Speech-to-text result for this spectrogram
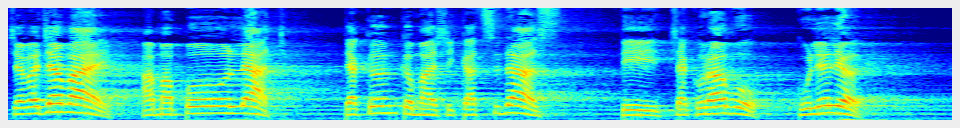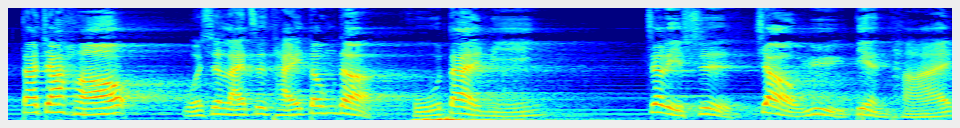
加外加外，阿玛波拉，扎根格玛西卡斯达斯，的加古拉布古列列。大家好，我是来自台东的胡代明，这里是教育电台。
